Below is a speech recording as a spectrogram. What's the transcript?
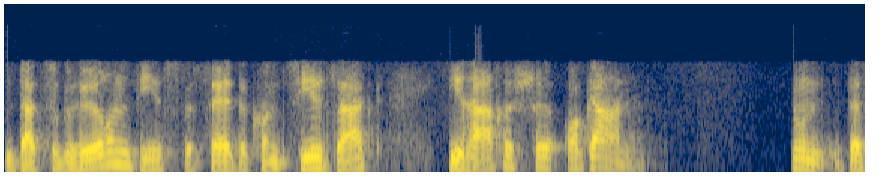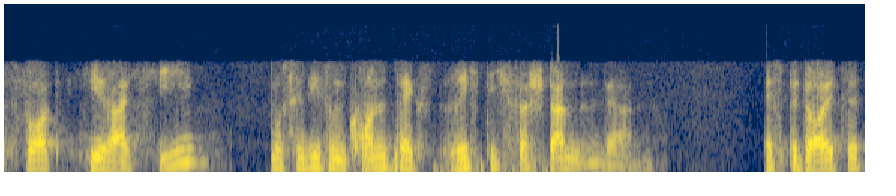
Und dazu gehören, wie es dasselbe Konzil sagt, hierarchische Organe. Nun, das Wort Hierarchie muss in diesem Kontext richtig verstanden werden. Es bedeutet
